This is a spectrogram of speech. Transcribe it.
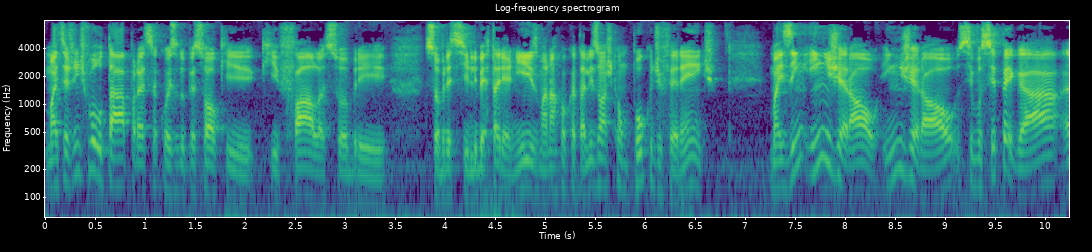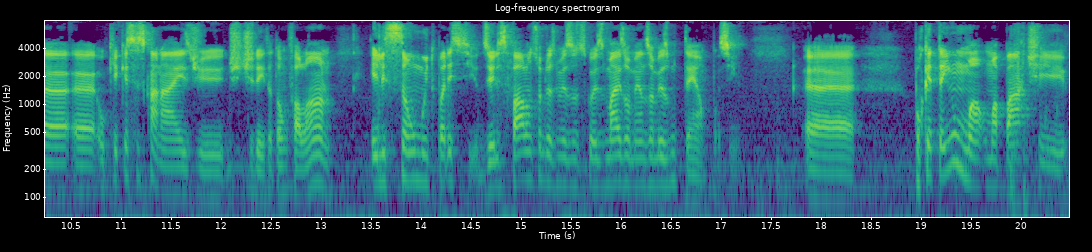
mas se a gente voltar para essa coisa do pessoal que, que fala sobre, sobre esse libertarianismo, anarcocapitalismo, acho que é um pouco diferente. Mas em, em geral, em geral, se você pegar uh, uh, o que, que esses canais de, de direita estão falando, eles são muito parecidos. Eles falam sobre as mesmas coisas mais ou menos ao mesmo tempo, assim. É, porque tem uma, uma parte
